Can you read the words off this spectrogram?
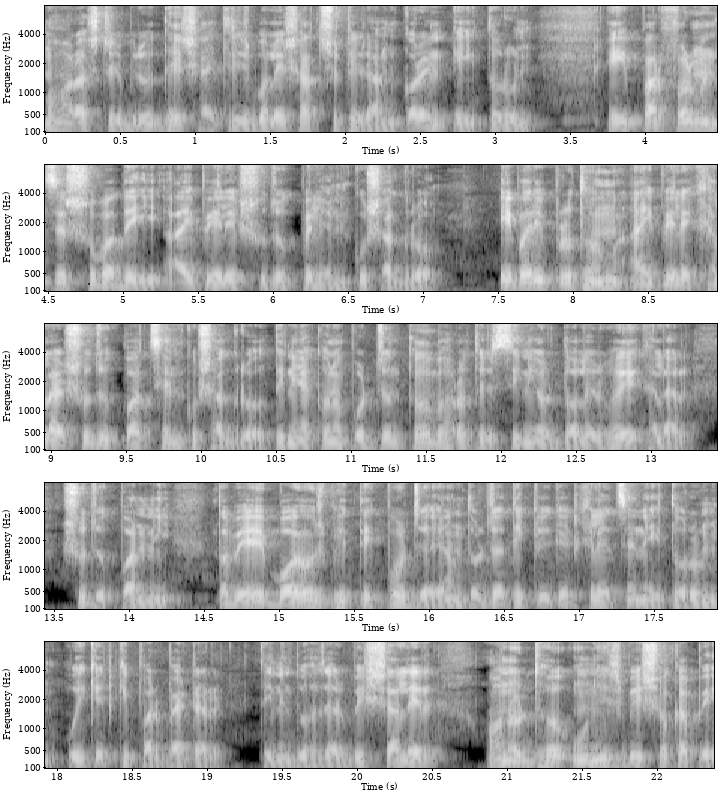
মহারাষ্ট্রের বিরুদ্ধে সাঁত্রিশ বলে সাতষট্টি রান করেন এই তরুণ। এই পারফরমেন্সের সুবাদেই আইপিএলে সুযোগ পেলেন কুশাগ্র এবারই প্রথম আইপিএলে খেলার সুযোগ পাচ্ছেন কুশাগ্র তিনি এখনও পর্যন্ত ভারতের সিনিয়র দলের হয়ে খেলার সুযোগ পাননি। তবে বয়স ভিত্তিক পর্যায়ে আন্তর্জাতিক ক্রিকেট খেলেছেন এই তরুণ উইকেট কিপার ব্যাটার। তিনি দু হাজার বিশ সালের অনূর্ধ্ব উনিশ বিশ্বকাপে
